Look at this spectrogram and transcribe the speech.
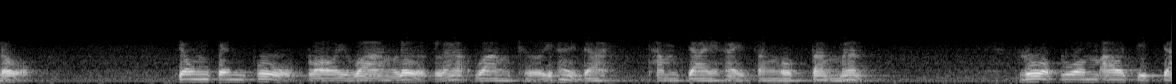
โลก จงเป็นผู้ปล่อยวางเลิกละวางเฉยให้ได้ ทำใจให้สงบตั้งมั่น รวบรวมเอาจิตใจ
